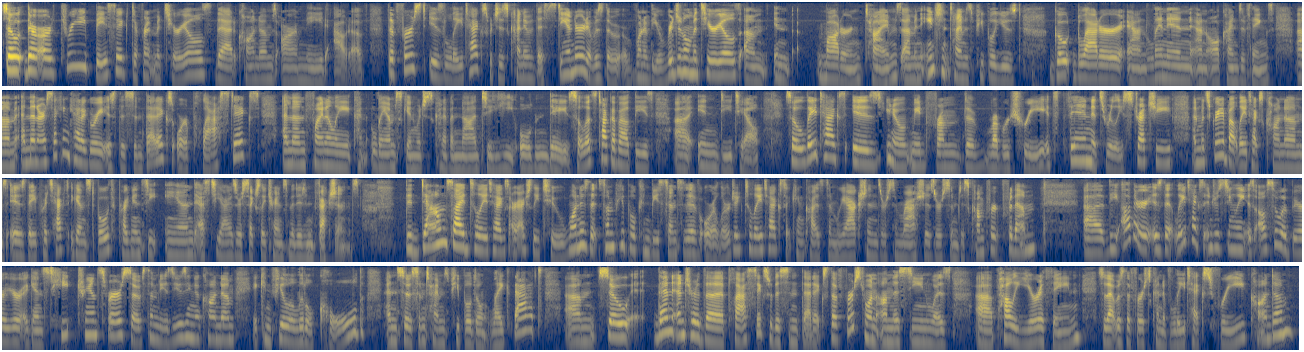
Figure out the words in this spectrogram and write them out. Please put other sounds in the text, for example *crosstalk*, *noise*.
So there are three basic different materials that condoms are made out of. The first is latex, which is kind of the standard. It was the one of the original materials um, in modern times. Um, in ancient times, people used goat bladder and linen and all kinds of things. Um, and then our second category is the synthetics or plastics. And then finally, kind of lambskin, which is kind of a nod to ye olden days. So let's talk about these uh, in detail. So latex is, you know, made from the rubber tree. It's thin, it's really stretchy. And what's great about latex condoms is they protect against both pregnancy and STIs or sexually transmitted infections. The downside to latex are actually two. One is that some people can be sensitive or allergic to latex. It can cause some reactions or some rashes or some discomfort for them. Uh, the other is that latex, interestingly, is also a barrier against heat transfer. So if somebody is using a condom, it can feel a little cold. And so sometimes people don't like that. Um, so then enter the plastics or the synthetics. The first one on this scene was uh, polyurethane. So that was the first kind of latex-free condom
